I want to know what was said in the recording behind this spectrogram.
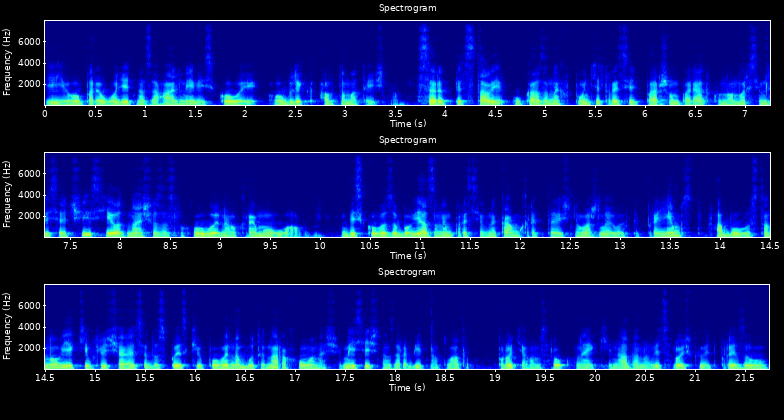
і його переводять на загальний військовий облік автоматично. Серед підстав, указаних в пункті 31 порядку номер 76, є одна, що заслуговує на окрему увагу. Військовозобов'язаним працівникам критично важливих підприємств або установ, які включаються до списків, повинна бути нарахована щомісячна заробітна плата протягом сроку, на який надано відсрочку від призову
